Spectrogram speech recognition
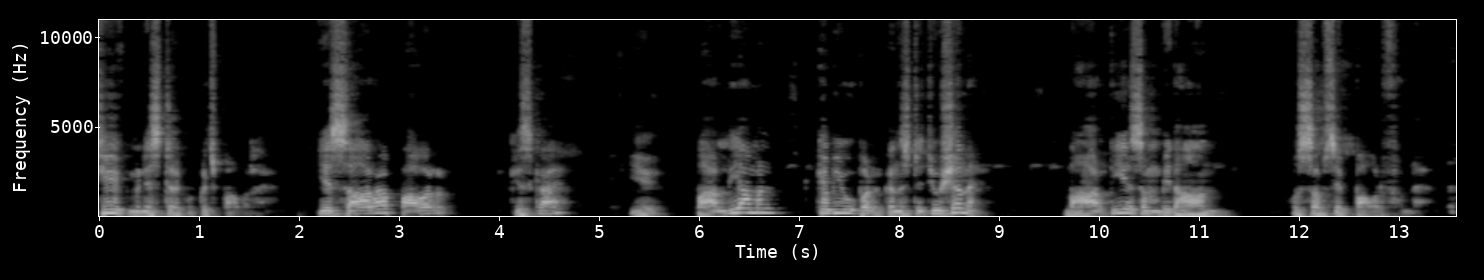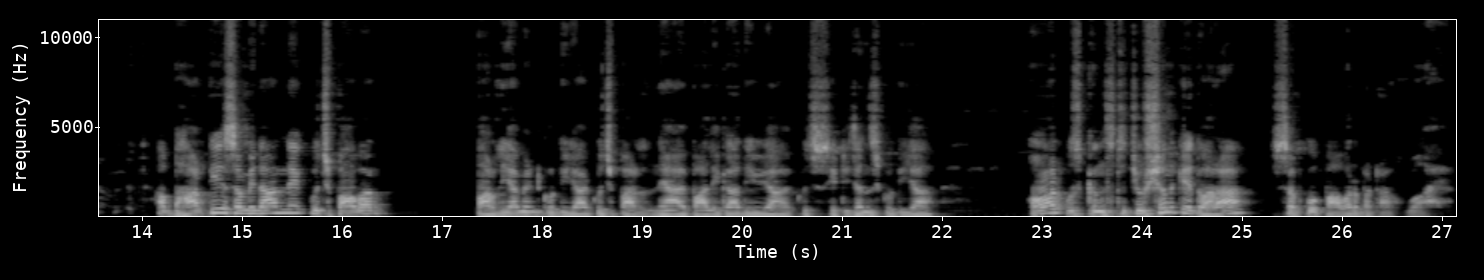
चीफ मिनिस्टर को कुछ पावर है। ये सारा पावर किसका है? ये पार्लियामेंट के भी ऊपर कॉन्स्टिट्यूशन है। भारतीय संविधान वो सबसे पावरफुल है। अब भारतीय संविधान ने कुछ पावर पार्लियामेंट को दिया, कुछ न्यायपालिका दिया, कुछ सिटीजन्स को दिया, और उस कॉन्स्टिट्यूशन के द्वारा सबको पावर बटा हुआ है।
